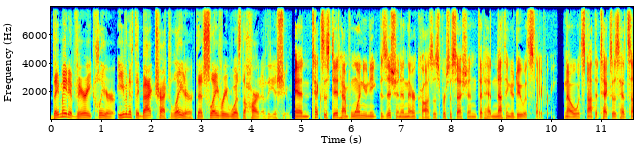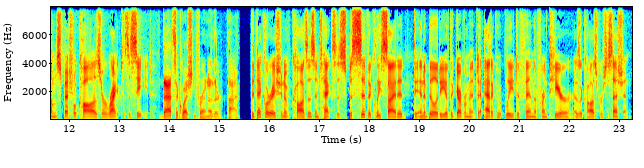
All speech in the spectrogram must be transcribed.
they made it very clear, even if they backtracked later, that slavery was the heart of the issue. And Texas did have one unique position in their causes for secession that had nothing to do with slavery. No, it's not that Texas had some special cause or right to secede. That's a question for another time. The Declaration of Causes in Texas specifically cited the inability of the government to adequately defend the frontier as a cause for secession.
